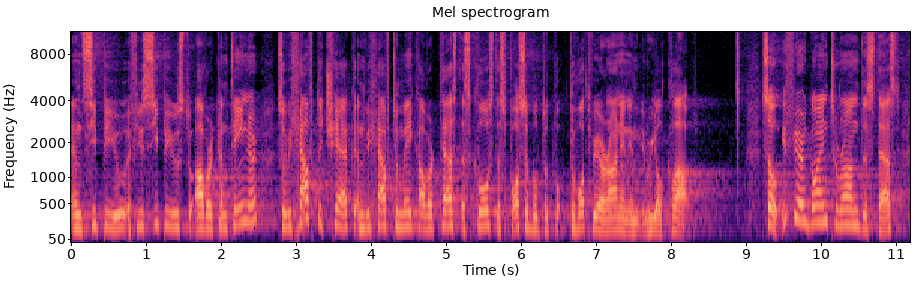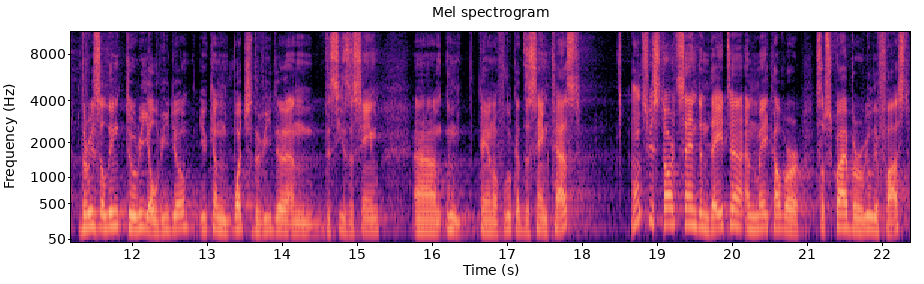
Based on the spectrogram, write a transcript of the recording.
and CPU, a few CPUs to our container. So we have to check and we have to make our test as close as possible to, to what we are running in real cloud. So if you are going to run this test, there is a link to real video. You can watch the video and this is the same, um, kind of look at the same test. Once we start sending data and make our subscriber really fast,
